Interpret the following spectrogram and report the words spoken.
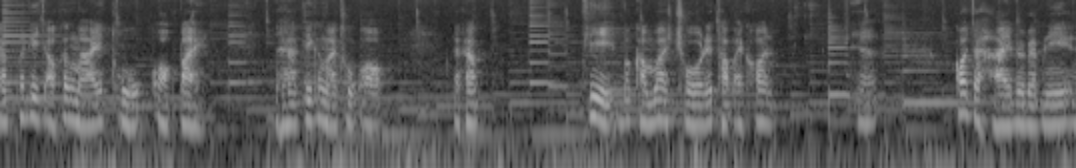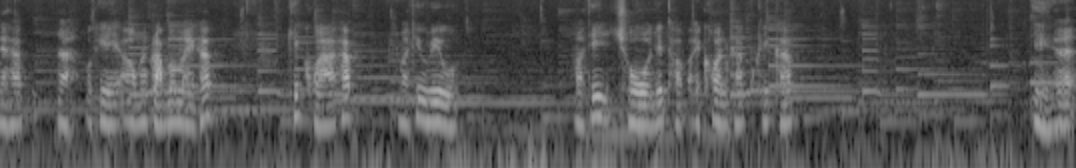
ครับ เพื่อที่จะเอาเครื่องหมายถูกออกไปนะฮะที่เครื่องหมายถูกออกนะครับ ที่คำว่า show desktop icon นะก็จะหายไปแบบนี้นะครับอะโอเค เอามันกลับมาใหม่ครับ คลิกขวาครับ มาที่ view มาที่ show desktop icon ครับ คลิกครับนี่ฮะ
